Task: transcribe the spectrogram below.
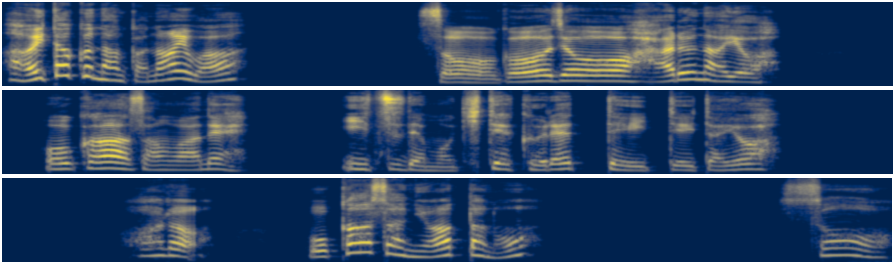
会いたくなんかないわ。そう強情を張るなよ。お母さんはね、いつでも来てくれって言っていたよ。あら、お母さんに会ったの？そう。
